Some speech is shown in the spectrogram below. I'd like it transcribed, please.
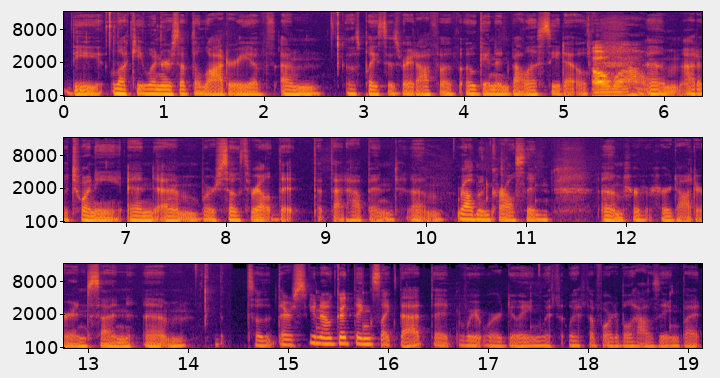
the lucky winners of the lottery of um, those places right off of Ogun and Vallecito. Oh wow! Um, out of twenty, and um, we're so thrilled that that that happened. Um, Robin Carlson, um, her her daughter and son. Um, so there's you know good things like that that we're, we're doing with with affordable housing, but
